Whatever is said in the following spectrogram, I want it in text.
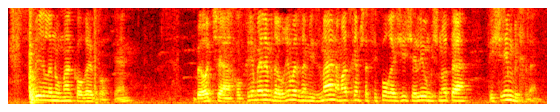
תסביר לנו מה קורה פה, כן? בעוד שהחוקרים האלה מדברים על זה מזמן, אמרתי לכם שהסיפור האישי שלי הוא משנות ה-90 בכלל.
